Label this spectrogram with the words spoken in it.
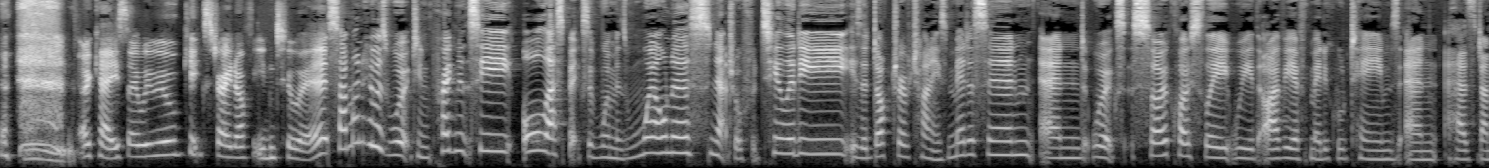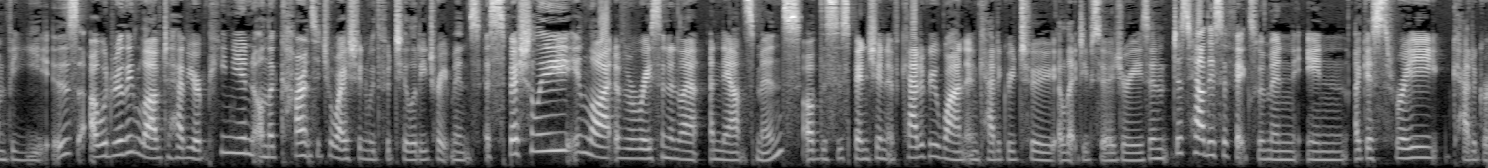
okay, so we will kick straight off into it. Someone who has worked in pregnancy, all aspects of women's wellness, natural fertility, is a doctor of Chinese medicine, and works so closely with IVF medical teams and has done for years. I would really love to have your opinion on the current situation with fertility treatments, especially in light of the recent annou- announcements of the suspension of Category 1 and Category 2 elective surgeries, and just how this affects women in, I guess, three categories.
